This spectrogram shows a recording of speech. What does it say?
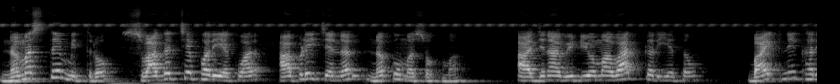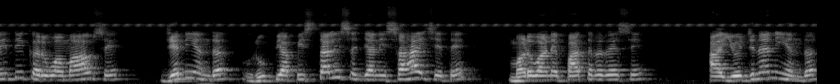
નમસ્તે મિત્રો, સ્વાગત છે ફરી એકવાર આપણી ચેનલ નકુમ અશોકમાં. આજના વિડીયોમાં વાત કરીએ તો બાઇકની ખરીદી કરવામાં આવશે, જેની અંદર રૂપિયા પિસ્તાલીસ હજારની સહાય છે તે મળવાને પાત્ર રહેશે. આ યોજનાની અંદર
